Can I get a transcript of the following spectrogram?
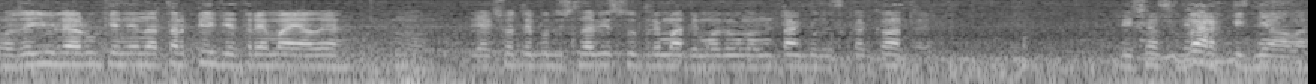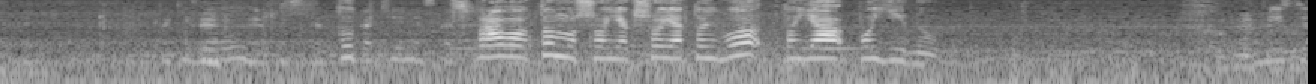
Може Юля руки не на торпеді тримає, але ну, якщо ти будеш на вісу тримати, може воно не так буде скакати. Ти зараз вверх підняла. Такі дороги, Тут. Справа в тому, що якщо я той во, то я поїду. Вместе.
